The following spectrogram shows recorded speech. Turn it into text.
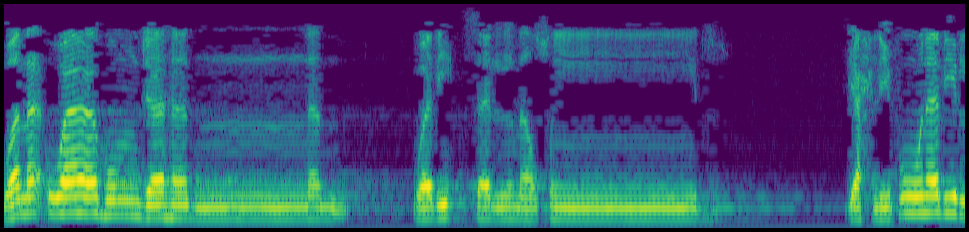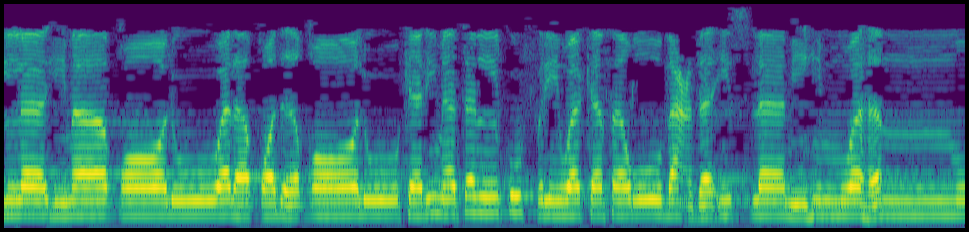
وَمَأْوَاهُمْ جَهَنَّمُ وَبِئْسَ الْمَصِيرُ. يَحْلِفُونَ بِاللَّهِ مَا قَالُوا وَلَقَدْ قَالُوا كَلِمَةَ الْكُفْرِ وَكَفَرُوا بَعْدَ إِسْلَامِهِمْ وَهَمُّوا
